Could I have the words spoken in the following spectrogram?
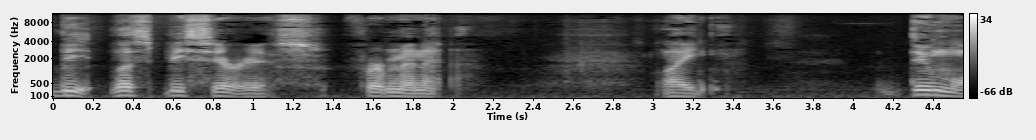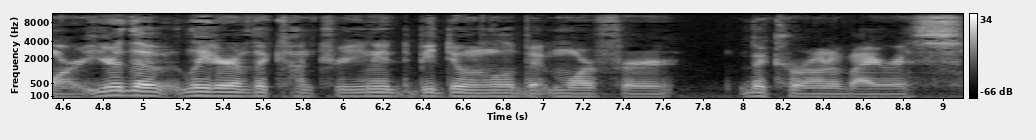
Be let's be serious for a minute. Like do more. You're the leader of the country. You need to be doing a little bit more for the coronavirus.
